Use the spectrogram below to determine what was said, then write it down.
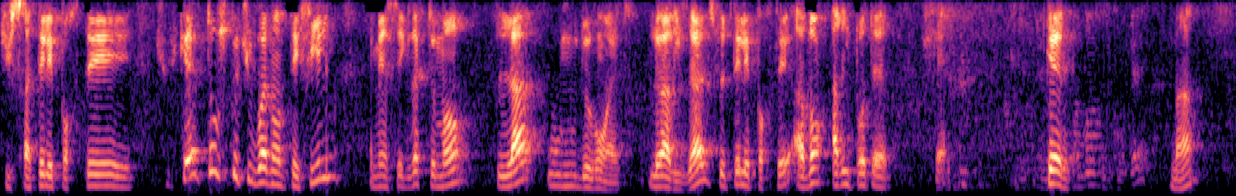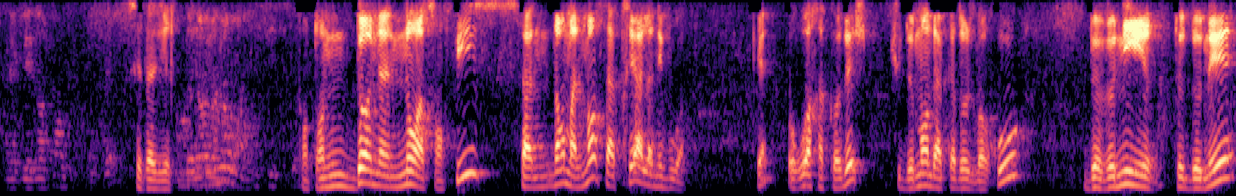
tu seras téléporté. Tout ce que tu vois dans tes films, eh c'est exactement là où nous devons être. Le Harizal se téléportait avant Harry Potter. Quel C'est-à-dire, quand on donne un nom à son fils, ça, normalement, ça trait à la névoie. Au roi HaKodesh, tu demandes à Kadosh Baruch de venir te donner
